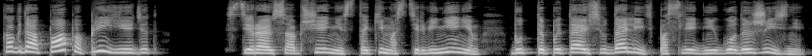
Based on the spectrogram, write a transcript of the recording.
когда папа приедет. Стираю сообщение с таким остервенением, будто пытаюсь удалить последние годы жизни.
